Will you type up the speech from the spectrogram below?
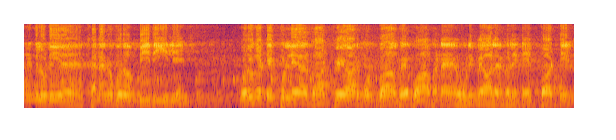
எங்களுடைய கனகபுரம் வீதியிலே முருகட்டை பிள்ளையார் காட்பையார் முன்பாக வாகன உரிமையாளர்களின் ஏற்பாட்டில்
